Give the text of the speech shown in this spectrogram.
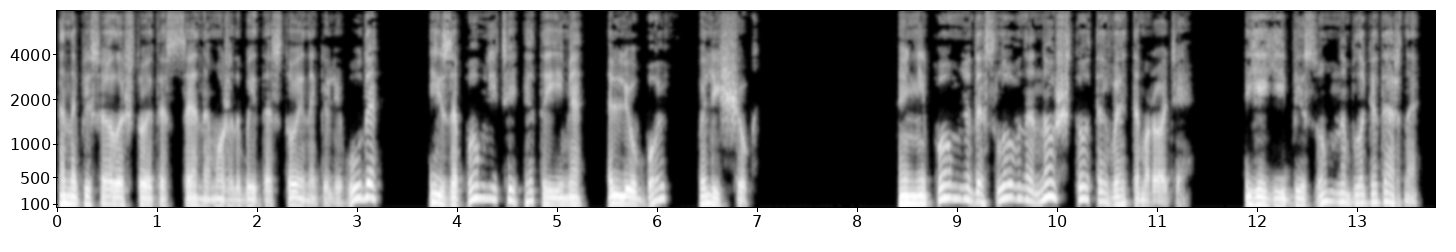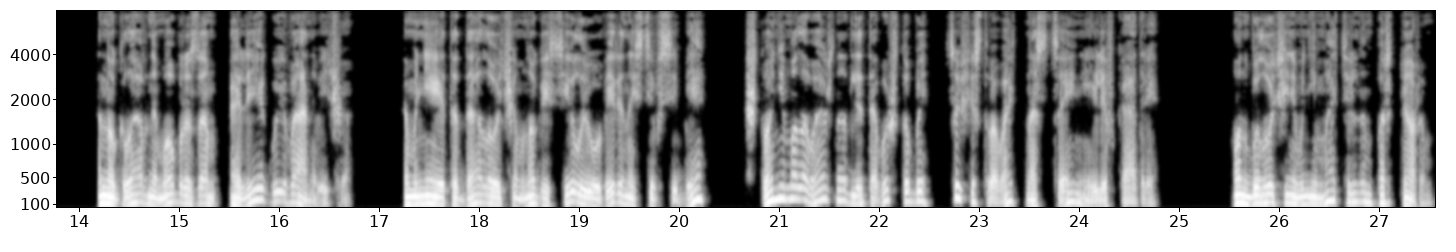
Она писала, что эта сцена может быть достойна Голливуда, и запомните это имя – Любовь Полищук. Не помню дословно, но что-то в этом роде. Я ей безумно благодарна. Но главным образом Олегу Ивановичу. Мне это дало очень много сил и уверенности в себе, что немаловажно для того, чтобы существовать на сцене или в кадре. Он был очень внимательным партнером.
